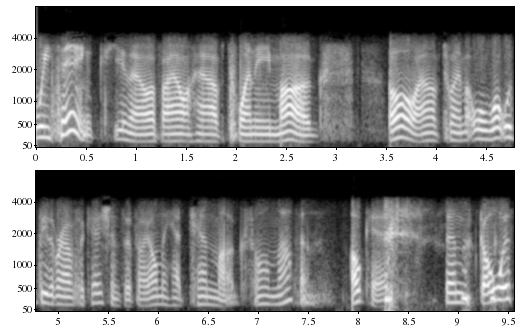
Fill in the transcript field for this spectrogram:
we think, you know, if I don't have 20 mugs, oh, I don't have 20 mugs. Well, what would be the ramifications if I only had 10 mugs? Oh, nothing. Okay. then go with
